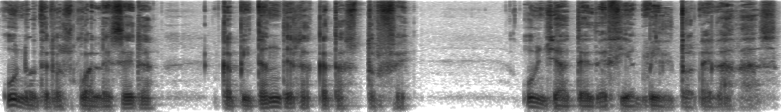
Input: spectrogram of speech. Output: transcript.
uno de los cuales era capitán de la catástrofe, un yate de cien mil toneladas.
